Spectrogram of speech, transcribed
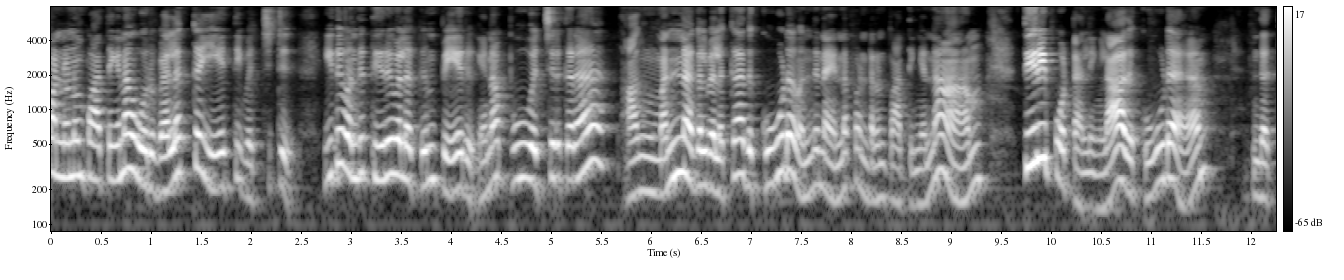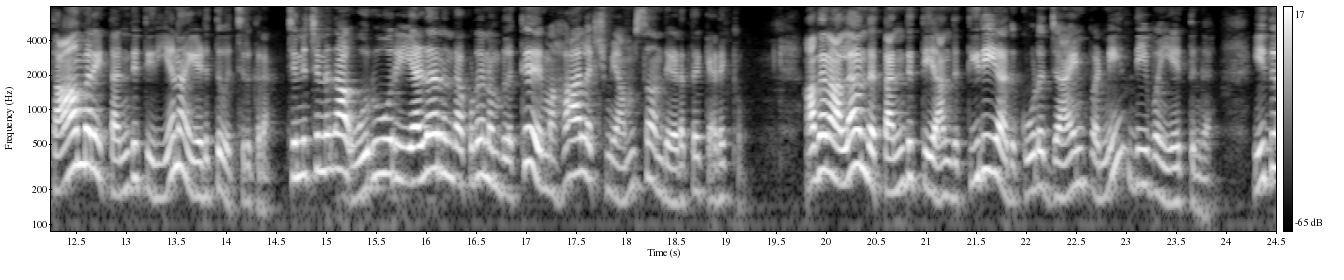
பண்ணணும் பார்த்தீங்கன்னா ஒரு விளக்கை ஏற்றி வச்சுட்டு இது வந்து திருவிளக்குன்னு பேர். ஏன்னா பூ வச்சுருக்கிறேன் அங் மண் அகல் விளக்கு அது கூட வந்து நான் என்ன பண்ணுறேன்னு பார்த்தீங்கன்னா திரி போட்டேன் இல்லைங்களா? அது கூட இந்த தாமரை தண்டு திரியை நான் எடுத்து வச்சுருக்கிறேன். சின்ன சின்னதாக ஒரு ஒரு இடம் இருந்தால் கூட நம்மளுக்கு மகாலட்சுமி அம்சம் அந்த இடத்த கிடைக்கும். அதனால் அந்த தண்டு தி அந்த திரியை அது கூட ஜாயின் பண்ணி தீபம் ஏற்றுங்க இது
